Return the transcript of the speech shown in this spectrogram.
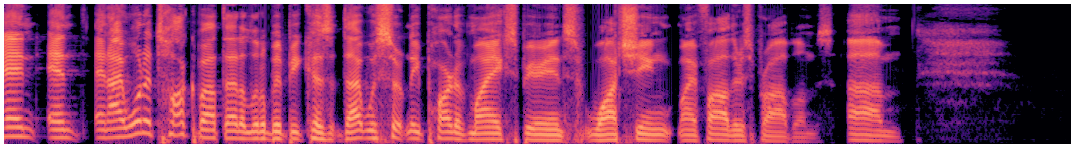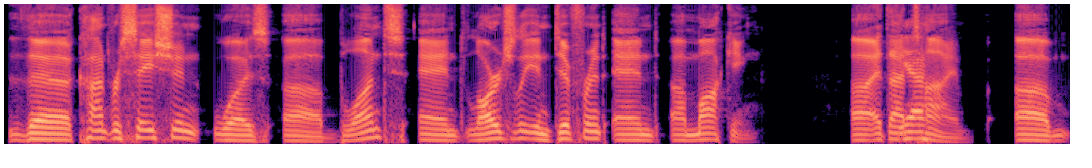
and and and I want to talk about that a little bit because that was certainly part of my experience watching my father's problems. Um, the conversation was uh, blunt and largely indifferent and uh, mocking uh, at that Yeah. time. Um,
